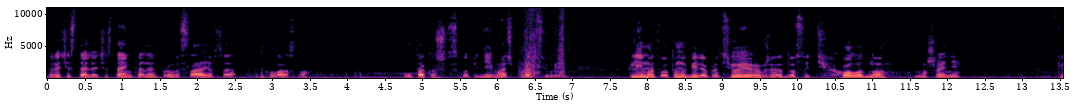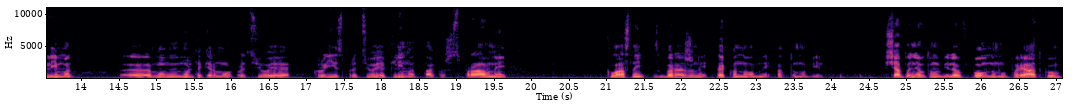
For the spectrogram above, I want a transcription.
До речі, стеля чистенька, не провисає, все класно. І також склопідіймач працює. Клімат в автомобілі працює, вже досить холодно в машині. Клімат, е, мультикермо працює, круїз працює, клімат також справний. Класний, збережений, економний автомобіль. Щеплення автомобіля в повному порядку.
